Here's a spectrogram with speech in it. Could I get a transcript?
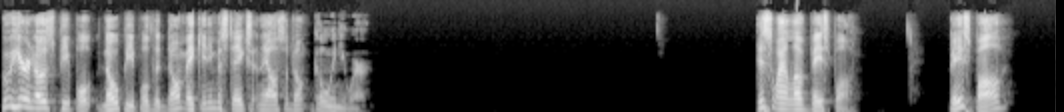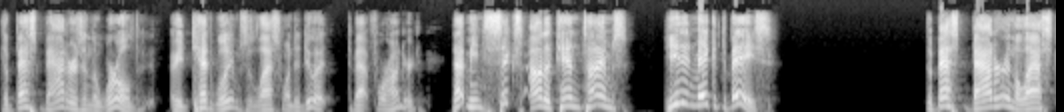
Who here knows people, know people that don't make any mistakes and they also don't go anywhere? This is why I love baseball. Baseball, the best batters in the world, I mean, Ted Williams was the last one to do it, to bat 400. That means six out of 10 times he didn't make it to base. The best batter in the last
